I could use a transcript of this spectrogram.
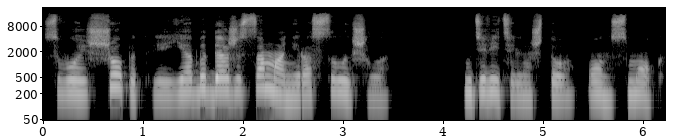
Свой шепот я бы даже сама не расслышала. Удивительно, что он смог.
